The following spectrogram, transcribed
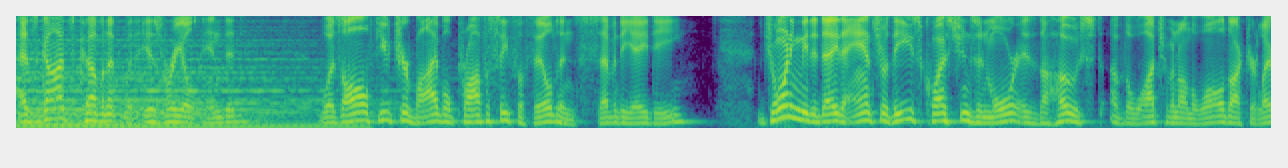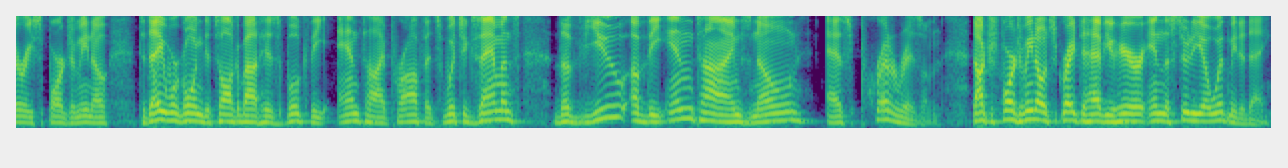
Has God's covenant with Israel ended? Was all future Bible prophecy fulfilled in 70 AD? Joining me today to answer these questions and more is the host of The Watchman on the Wall, Dr. Larry Spargimino. Today we're going to talk about his book, The Anti Prophets, which examines the view of the end times known as preterism. Dr. Spargimino, it's great to have you here in the studio with me today.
